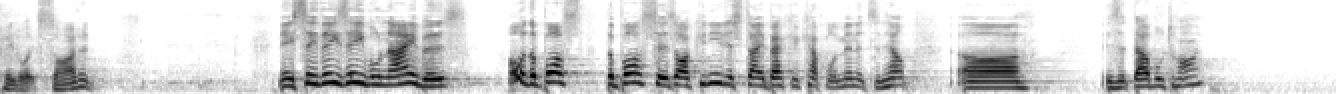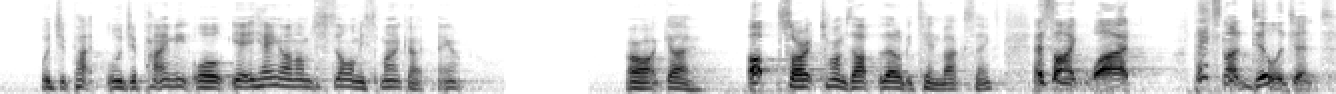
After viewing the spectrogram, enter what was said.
people excited. Now, you see, these evil neighbours, oh, the boss, the boss says, oh, can you just stay back a couple of minutes and help? Uh, is it double time? Would you pay, would you pay me? Well, yeah, hang on, I'm just still on my smoke. Hang on. All right, go. Oh, sorry, time's up. But That'll be 10 bucks, thanks. It's like, what? That's not diligent.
